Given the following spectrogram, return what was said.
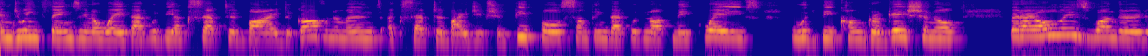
and doing things in a way that would be accepted by the government, accepted by Egyptian people, something that would not make waves, would be congregational. But I always wondered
